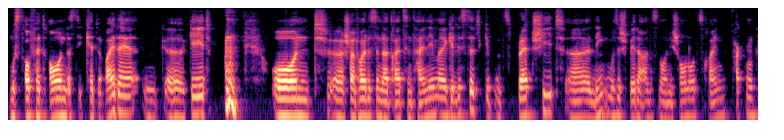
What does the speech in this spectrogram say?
muss darauf vertrauen, dass die Kette weitergeht. Äh, und äh, Stand heute sind da 13 Teilnehmer gelistet, gibt ein Spreadsheet. Äh, Link muss ich später alles noch in die Shownotes reinpacken.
